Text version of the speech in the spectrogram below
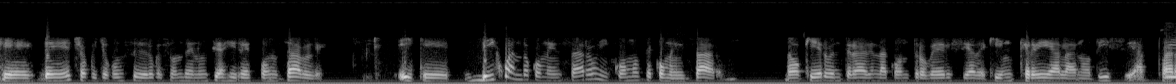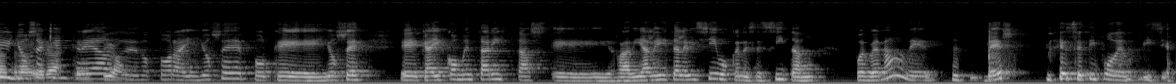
que de hecho que yo considero que son denuncias irresponsables, y que vi cuando comenzaron y cómo se comenzaron. No quiero entrar en la controversia de quién crea la noticia. Para sí, yo sé quién crea, doctora, y yo sé porque yo sé eh, que hay comentaristas eh, radiales y televisivos que necesitan, pues, ¿verdad?, de, de, ese tipo de noticias.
